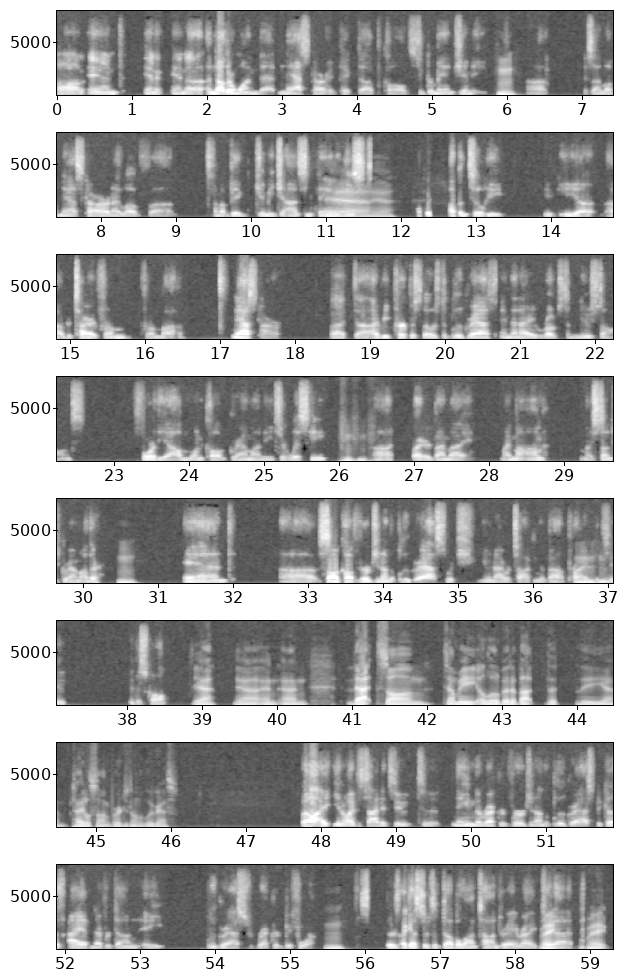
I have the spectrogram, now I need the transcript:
Um, and and a, and uh, another one that NASCAR had picked up called Superman Jimmy Hmm. because I love NASCAR and I love. Uh, I'm a big Jimmie Johnson fan, at least Yeah. up until he he, he uh, uh, retired from from uh, NASCAR. But uh, I repurposed those to bluegrass, and then I wrote some new songs for the album. One called "Grandma Needs Her Whiskey," uh, inspired by my my mom, my son's grandmother, Hmm. and uh, a song called "Virgin on the Bluegrass," which you and I were talking about prior Mhm. to to this call. Yeah, yeah, and and that song. Tell me a little bit about the the um, title song, "Virgin on the Bluegrass." Well, I you know I decided to to name the record "Virgin on the Bluegrass" because I had never done a bluegrass record before. Mm, There's I guess there's a double entendre right, Right. to that, right.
